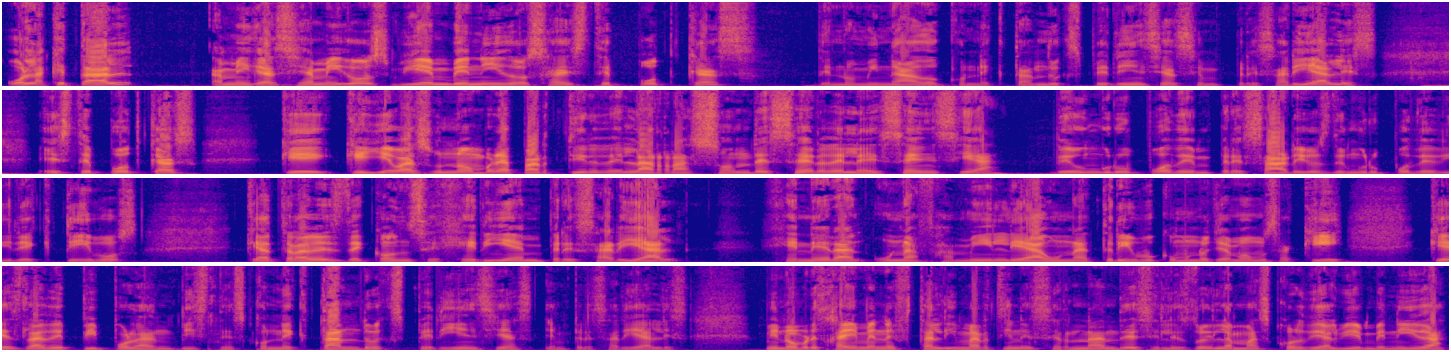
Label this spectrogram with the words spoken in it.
Hola, ¿qué tal? Amigas y amigos, bienvenidos a este podcast denominado Conectando Experiencias Empresariales. Este podcast que, que, lleva su nombre a partir de la razón de ser, de la esencia de un grupo de empresarios, de un grupo de directivos, que a través de consejería empresarial generan una familia, una tribu, como nos llamamos aquí, que es la de People and Business, conectando experiencias empresariales. Mi nombre es Jaime Neftalí Martínez Hernández y les doy la más cordial bienvenida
